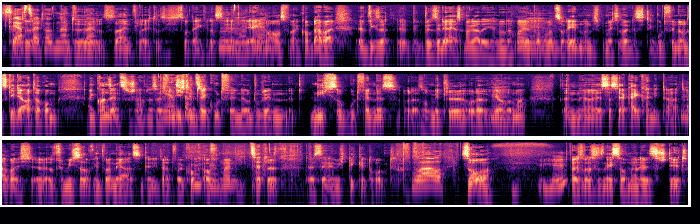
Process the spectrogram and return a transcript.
des Jahres 2019 könnte sein. sein, vielleicht, dass ich so denke, dass er in die Hm, okay. engere Auswahl kommt. Aber äh, wie gesagt, äh, wir sind ja erstmal gerade hier nur dabei, Hm. darüber zu reden und ich möchte sagen, dass ich den gut finde. Und es geht ja auch darum, einen Konsens zu schaffen. Das heißt, Ja, wenn ich den stimmt. sehr gut finde und du den nicht so gut findest oder so mittel oder wie Hm. auch immer, dann äh, ist das ja kein Kandidat. Aber ich, äh, also für mich ist das auf jeden Fall mehr als ein Kandidat, weil guck auf meinen Zettel, da ist der nämlich dick gedruckt. Wow. So. Mhm. Weißt du, was als nächstes auf meiner Liste steht?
